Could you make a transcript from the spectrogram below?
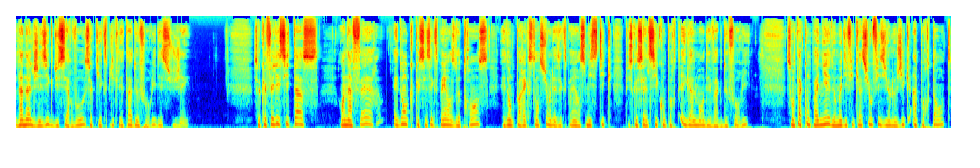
l'analgésique du cerveau, ce qui explique l'état d'euphorie des sujets. Ce que Félicitas en a est donc que ces expériences de transe, et donc par extension les expériences mystiques, puisque celles-ci comportent également des vagues d'euphorie, sont accompagnées de modifications physiologiques importantes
